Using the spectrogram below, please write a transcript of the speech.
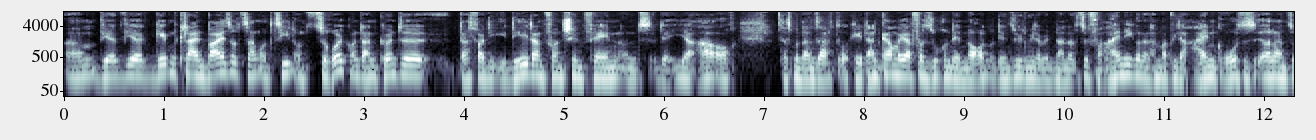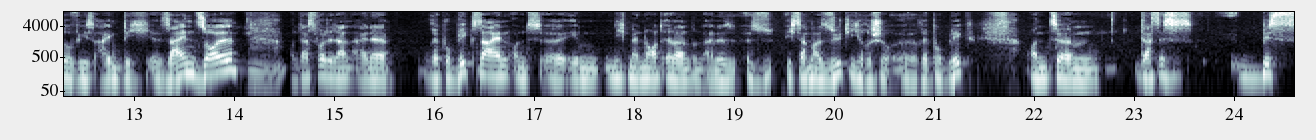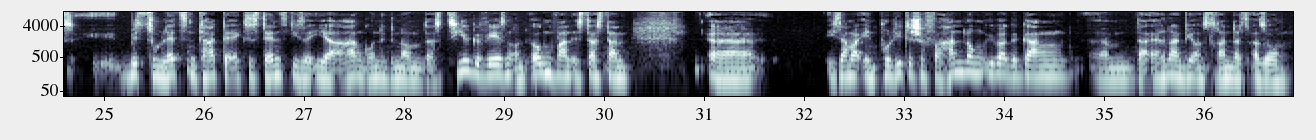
Ähm, wir, wir geben klein bei sozusagen und ziehen uns zurück und dann könnte das war die Idee dann von Sinn Fein und der IAA auch, dass man dann sagt, okay, dann kann man ja versuchen, den Norden und den Süden wieder miteinander zu vereinigen und dann haben wir wieder ein großes Irland, so wie es eigentlich äh, sein soll. Mhm. Und das würde dann eine Republik sein und äh, eben nicht mehr Nordirland und eine, ich sag mal, südirische äh, Republik. Und ähm, das ist bis, bis zum letzten Tag der Existenz dieser IAA im Grunde genommen das Ziel gewesen. Und irgendwann ist das dann äh, ich sag mal, in politische Verhandlungen übergegangen. Ähm, da erinnern wir uns dran, dass also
